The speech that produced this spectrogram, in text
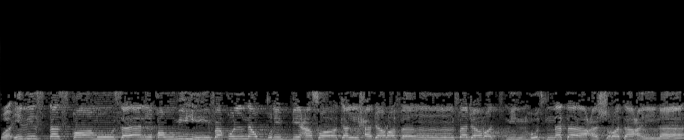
وَإِذِ اسْتَسْقَى مُوسَى لِقَوْمِهِ فَقُلْنَا اضْرِب بِّعَصَاكَ الْحَجَرَ فَانفَجَرَتْ مِنْهُ اثْنَتَا عَشْرَةَ عَيْنًا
